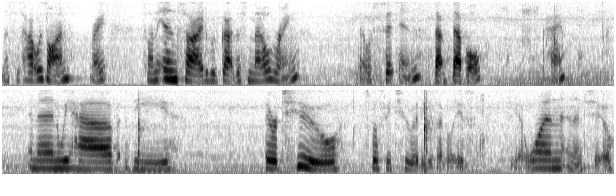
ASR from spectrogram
this is how it was on, right? So on the inside, we've got this metal ring that would fit in, that bevel, okay? And then we have the, there were two, supposed to be two of these, I believe. So you got one and then two.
